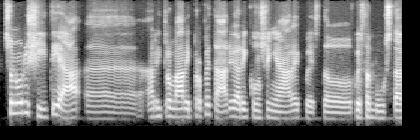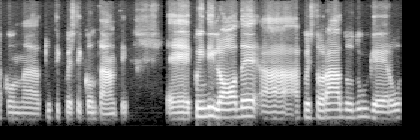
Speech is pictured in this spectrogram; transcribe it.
sono riusciti a, eh, a ritrovare il proprietario e a riconsegnare questo, questa busta con uh, tutti questi contanti. E quindi lode a, a questo Rado Dulgheru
